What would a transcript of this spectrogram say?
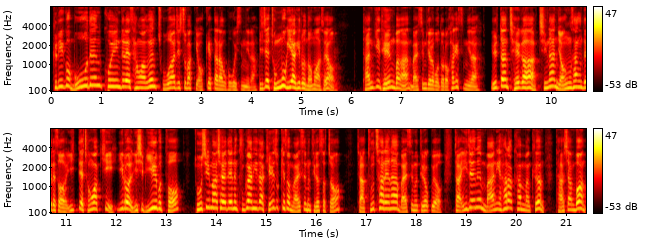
그리고 모든 코인들의 상황은 좋아질 수밖에 없겠다라고 보고 있습니다. 이제 종목 이야기로 넘어와서요. 단기 대응 방안 말씀드려 보도록 하겠습니다. 일단 제가 지난 영상들에서 이때 정확히 1월 22일부터 조심하셔야 되는 구간이다 계속해서 말씀을 드렸었죠. 자, 두 차례나 말씀을 드렸고요. 자, 이제는 많이 하락한 만큼 다시 한번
